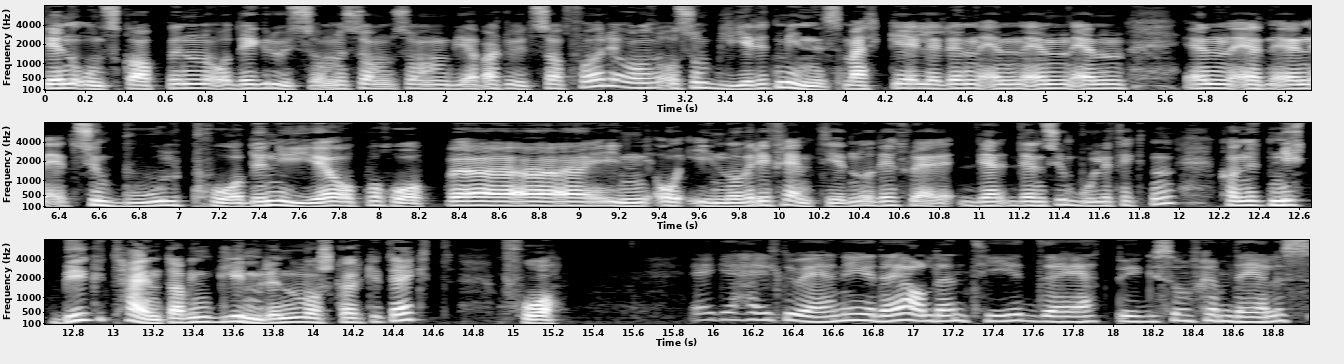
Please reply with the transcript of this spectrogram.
den ondskapen og det grusomme som, som vi har vært utsatt for, og, og som blir et minnesmerke eller en, en, en, et symbol på det nye og på håpet øh, inn, og innover i fremtiden. Og det tror jeg, Den symboleffekten kan et nytt bygg tegnet av en glimrende norsk arkitekt få. Jeg er helt uenig i det, all den tid det er et bygg som fremdeles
